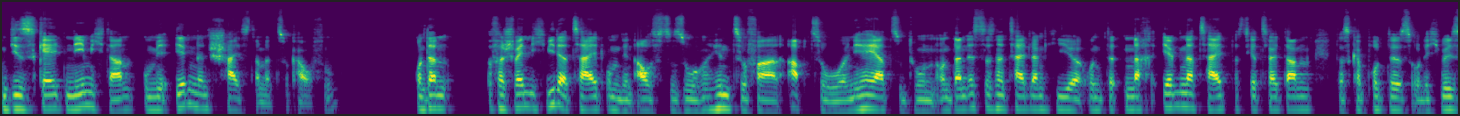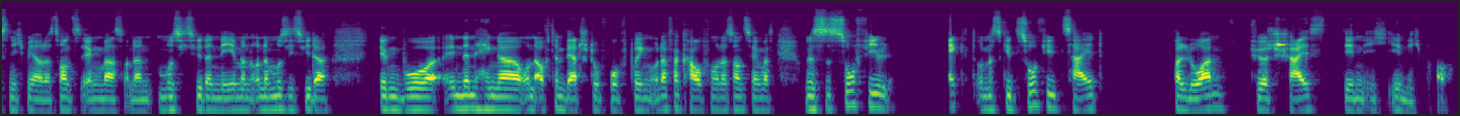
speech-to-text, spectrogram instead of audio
Und dieses Geld nehme ich dann, um mir irgendeinen Scheiß damit zu kaufen. Und dann verschwende ich wieder Zeit, um den auszusuchen, hinzufahren, abzuholen, hierher zu tun. Und dann ist es eine Zeit lang hier. Und nach irgendeiner Zeit passiert es halt dann, dass kaputt ist oder ich will es nicht mehr oder sonst irgendwas. Und dann muss ich es wieder nehmen und dann muss ich es wieder irgendwo in den Hänger und auf den Wertstoffhof bringen oder verkaufen oder sonst irgendwas. Und es ist so viel Act und es geht so viel Zeit verloren für Scheiß, den ich eh nicht brauche.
